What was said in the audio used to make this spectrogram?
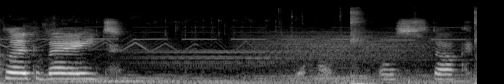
Clickbait. I was stuck.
